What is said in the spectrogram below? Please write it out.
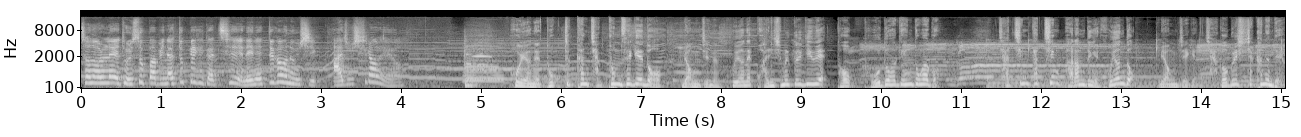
전 원래 돌솥밥이나 뚝배기 같이 내내 뜨거운 음식 아주 싫어해요. 호연의 독특한 작품 세계에도 명진은 호연의 관심을 끌기 위해 더욱 도도하게 행동하고 자칭 타칭 바람둥이 호연도 명지에게 작업을 시작하는데요.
